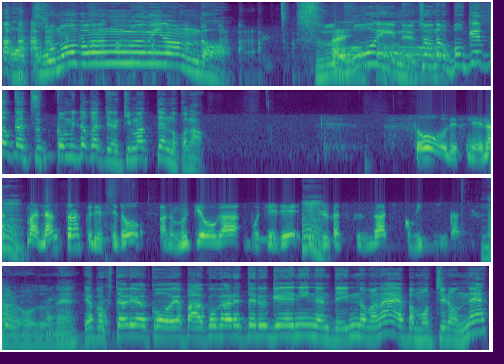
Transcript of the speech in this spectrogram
あ、この番組なんだ。すごいね。それなんかボケとかツッコミとかっていうのは決まってんのかな？そそうですね。な、うんまあ、なんとなくですけど、あの、無教がボケで、うんで、ルカツくんがツッコミっていう感じです。なるほどね。やっぱ二人はこう、やっぱ憧れてる芸人なんていんのかな？やっぱもちろんね。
